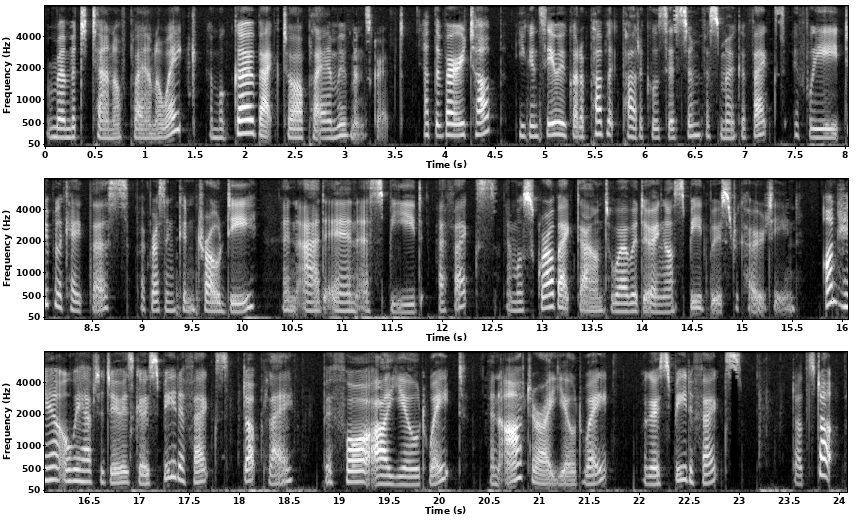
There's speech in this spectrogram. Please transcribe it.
remember to turn off play on awake, and we'll go back to our player movement script. At the very top, you can see we've got a public particle system for smoke effects. If we duplicate this by pressing Ctrl D and add in a speed FX, then we'll scroll back down to where we're doing our speed boost coroutine. On here, all we have to do is go speed effects dot play before our yield wait, and after our yield wait, we'll go speed effects dot stop.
